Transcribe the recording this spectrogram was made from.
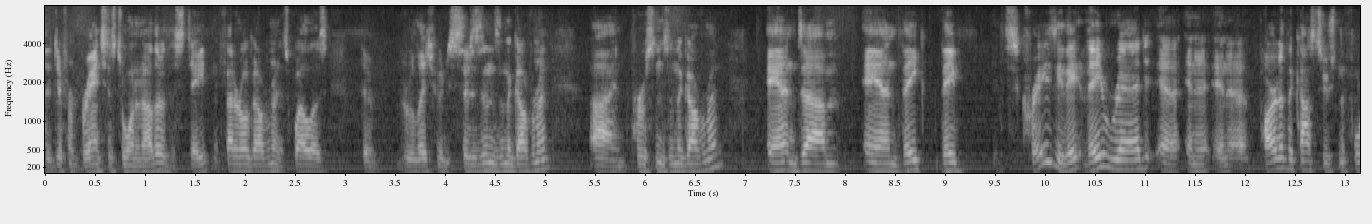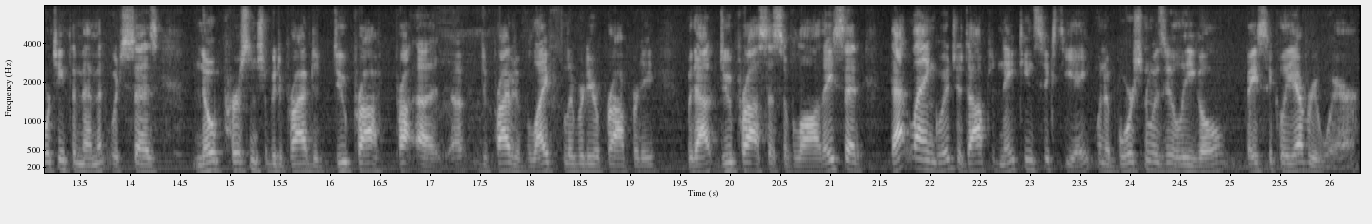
the different branches to one another, the state and the federal government, as well as the relationship between citizens and the government uh, and persons in the government. And, um, and they, they, it's crazy. They, they read uh, in, a, in a part of the Constitution, the 14th Amendment, which says no person should be deprived of due pro, pro, uh, uh, deprived of life, liberty, or property without due process of law. They said that language, adopted in 1868 when abortion was illegal basically everywhere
